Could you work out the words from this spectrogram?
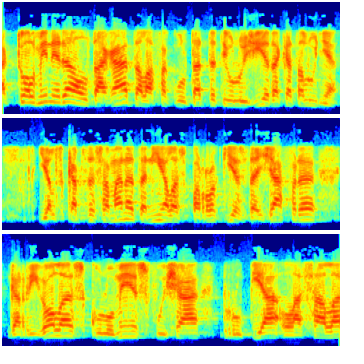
actualment era el degà de la Facultat de Teologia de Catalunya i els caps de setmana tenia les parròquies de Jafre, Garrigoles, Colomers, Fuixà, Rupià, La Sala,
